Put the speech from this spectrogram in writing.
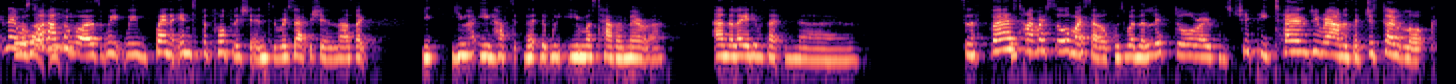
You know, but what like, happened was we we went into the publisher into the reception, and I was like, "You you you have to that, that we, you must have a mirror," and the lady was like, "No." So the first time I saw myself was when the lift door opens. Chippy turns me around and said, "Just don't look.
